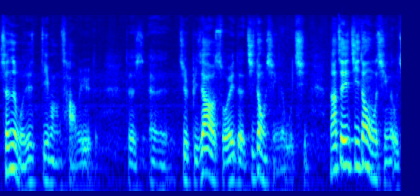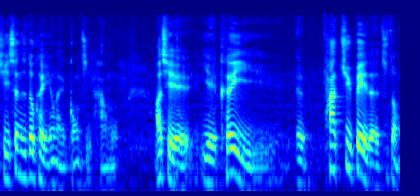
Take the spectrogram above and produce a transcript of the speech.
甚至某些地方超越的的，呃，就比较所谓的机动型的武器。那这些机动型的武器，甚至都可以用来攻击航母，而且也可以，呃，它具备的这种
